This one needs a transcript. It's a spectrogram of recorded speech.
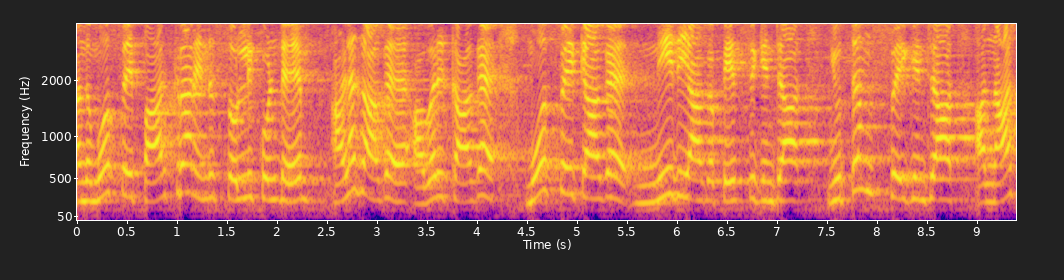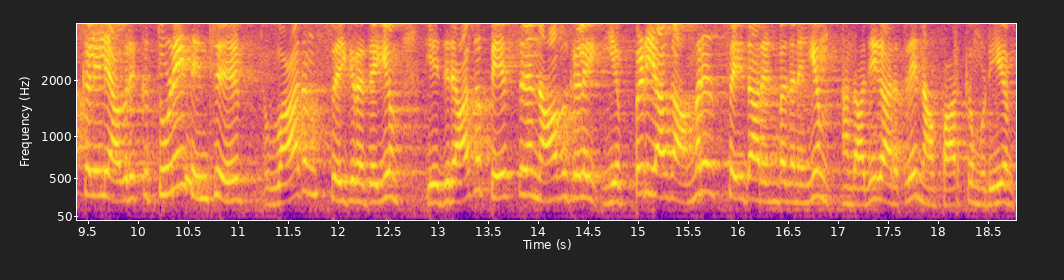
அந்த மோசை பார்க்கிறார் என்று சொல்லிக்கொண்டு அழகாக அவருக்காக மோசைக்காக நீதியாக பேசுகின்றார் யுத்தம் செய்கின்றார். அந்நாட்களிலே அவருக்கு துணை நின்று வாதம் செய்கிறதையும் எதிராக பேசின நாவுகளை எப்படியாக அமர செய்தார் என்பதனையும் அந்த அதிகாரத்திலே நாம் பார்க்க முடியும்.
